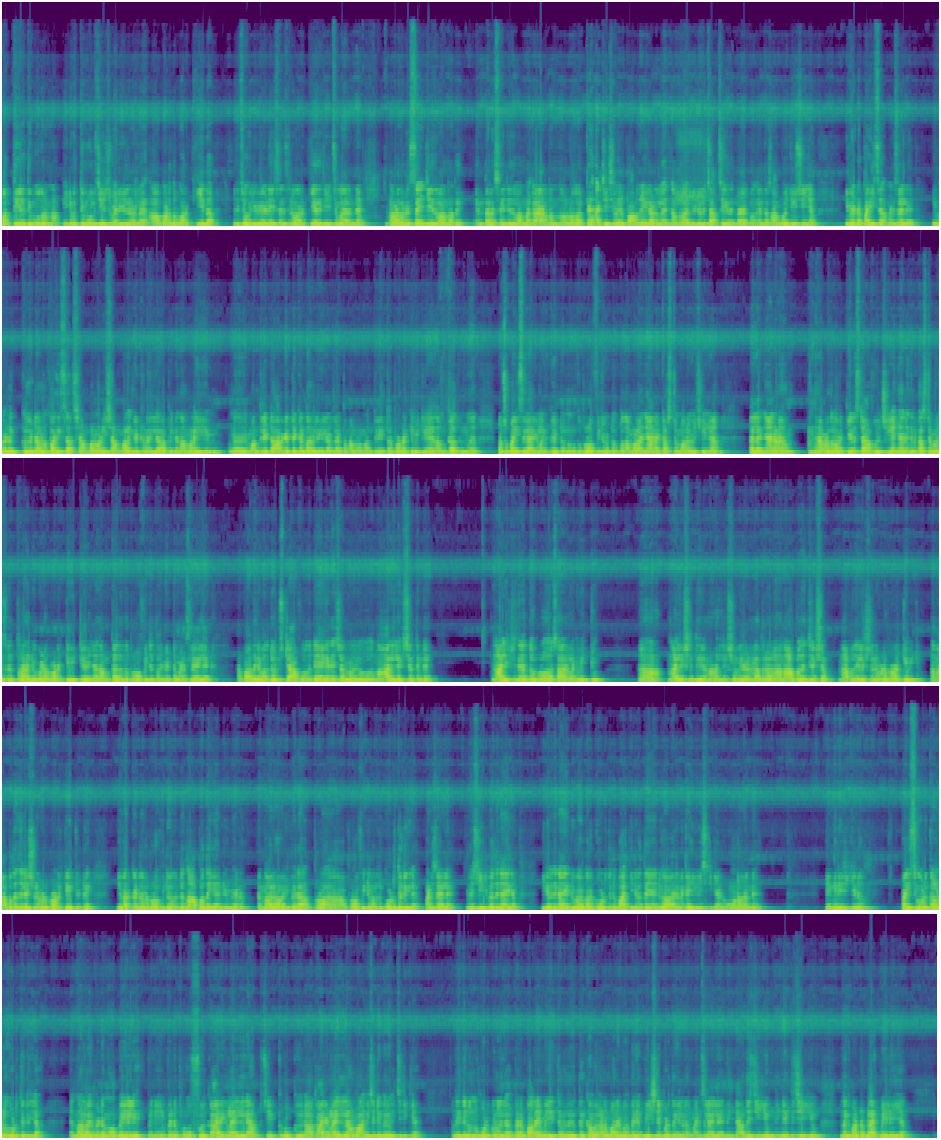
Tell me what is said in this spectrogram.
പത്തിരുപത്തി മൂന്നെണ്ണം ഇരുപത്തി ഇരുപത്തിമൂന്ന് അവിടെ അവിടുന്ന് വർക്ക് ചെയ്ത. ഇത് ഒലിവിയ ഡിസൈൻസിൽ വർക്ക് ചെയ്ത ചേച്ചിമാർ തന്നെ അവിടെ റിസൈൻ ചെയ്ത് വന്നത്. എന്താ റിസൈൻ ചെയ്ത് വന്ന കാരണം എന്നുള്ളതൊക്കെ ആ ചേച്ചിമാർ പറഞ്ഞു ഇല്ലാടല്ലേ നമ്മൾ ആ വീഡിയോയിൽ ചർച്ച ചെയ്തിട്ടുണ്ടായിരുന്നു. എന്താ സംഭവം ചോദിച്ചു കഴിഞ്ഞാൽ ഇവരുടെ പൈസ മനസ്സിലല്ലേ ഇവർക്ക് കിട്ടാനുള്ള പൈസ ശമ്പളമാണെങ്കിൽ ശമ്പളം കിട്ടണില്ല. പിന്നെ നമ്മൾ ഈ മന്ത്ലി ടാർഗറ്റ് ഒക്കെ ഉണ്ടാവില്ല ഇല്ലാടല്ലേ ഇപ്പം നമ്മൾ മന്ത്ലി ഇത്ര പ്രൊഡക്ടിവിറ്റി കഴിഞ്ഞാൽ നമുക്ക് അതിൽ നിന്ന് കുറച്ച് പൈസ കാര്യങ്ങളൊക്കെ കിട്ടും. നമുക്ക് പ്രോഫിറ്റ് കിട്ടും. ഇപ്പോൾ നമ്മൾ ഞാൻ കസ്റ്റമർ വെച്ച് കഴിഞ്ഞാൽ അല്ല ഞാൻ അവിടുത്തെ വർക്ക് ചെയ്യുന്ന സ്റ്റാഫ് വെച്ച് കഴിഞ്ഞാൽ ഞാൻ കസ്റ്റമേഴ്സിന് ഇത്ര രൂപയുടെ പ്രൊഡക്റ്റ് വിറ്റ് കഴിഞ്ഞാൽ നമുക്ക് അതിൽ പ്രോഫിറ്റ് എത്ര കിട്ടും. മനസ്സിലായില്ലേ? അപ്പോൾ അതിൽ വന്നിട്ട് ഒരു സ്റ്റാഫ് വന്നിട്ട് ഏകദേശം ഒരു നാല് ലക്ഷത്തിന്റെ നാല് ലക്ഷത്തിന് എന്തോ സാധനങ്ങളൊക്കെ വിറ്റു. ആ നാല് ലക്ഷത്തി നാല് ലക്ഷം കിലോമീറ്റർ അത്ര നാൽപ്പത്തഞ്ച് ലക്ഷം. നാൽപ്പത്തഞ്ച് ലക്ഷം രൂപയുടെ പ്രൊഡക്റ്റ് വിറ്റു. ആ നാൽപ്പത്തഞ്ച് ലക്ഷം രൂപയുടെ പ്രൊഡക്റ്റ് വിറ്റിട്ട് ഇവർക്ക് കിട്ടുന്ന പ്രോഫിറ്റ് വന്നിട്ട് നാൽപ്പത്തയ്യായിരം രൂപയാണ്. എന്നാലോ ഇവർ ആ പ്രോഫിറ്റ് വന്നിട്ട് കൊടുത്തിട്ടില്ല. മനസ്സിലായില്ലേ? ഏകദേശം ഇരുപതിനായിരം. ഇരുപതിനായിരം രൂപ ഇവർക്ക് കൊടുത്തിട്ട് ബാക്കി ഇരുപത്തയ്യായിരം രൂപ അവരെന്നെ കൈവച്ചിരിക്കുകയാണ് ഓണർ തന്നെ എങ്ങനെ ഇരിക്കണം? പൈസ കൊടുക്കാനുള്ളത് കൊടുത്തിട്ടില്ല. എന്നാലോ ഇവരുടെ മൊബൈൽ പിന്നെ ഇവരുടെ പ്രൂഫ് കാര്യങ്ങളെല്ലാം ചെക്ക് ബുക്ക് ആ കാര്യങ്ങളെല്ലാം വാങ്ങിച്ചിട്ട് ഇവർ വെച്ചിരിക്കുക എന്നാൽ ഇതിനൊന്നും കൊടുക്കണമില്ല ഇവരെ പറയുമ്പോൾ ഈ ഇത് ഇതൊക്കെ വേണം പറയുമ്പോൾ ഇവരെ ഭീഷണിപ്പെടുത്തുകയില്ല. മനസ്സിലായില്ലേ? നിന്നെ അത് ചെയ്യും നിന്നെ ഇത് ചെയ്യും എന്നൊക്കെ പറഞ്ഞിട്ട് ബ്ലാക്ക് മെയിൽ ചെയ്യുക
